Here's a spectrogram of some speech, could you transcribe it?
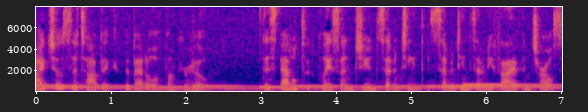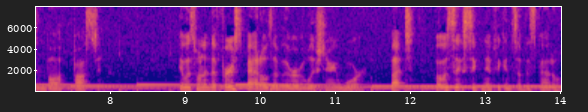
I chose the topic the Battle of Bunker Hill. This battle took place on June 17, 1775, in Charleston, Boston. It was one of the first battles of the Revolutionary War, but what was the significance of this battle?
